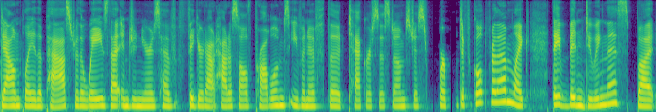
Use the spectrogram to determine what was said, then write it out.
downplay the past or the ways that engineers have figured out how to solve problems, even if the tech or systems just were difficult for them. Like they've been doing this, but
